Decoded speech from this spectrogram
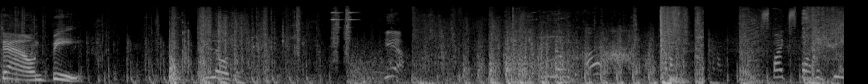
Down B. Reloaded. Here. Reloaded. Spike spotted B.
